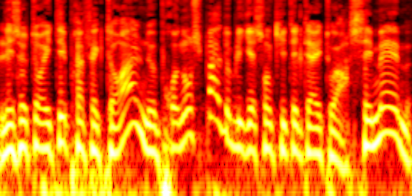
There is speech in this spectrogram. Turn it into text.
les autorités préfectorales ne prononcent pas d'obligation de quitter le territoire. C'est même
